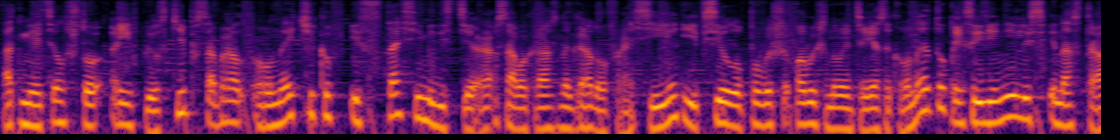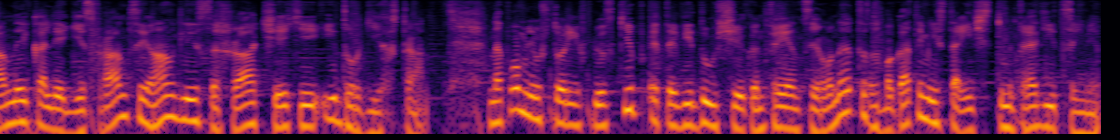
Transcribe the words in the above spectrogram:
отметил, что Риф плюс Кип собрал рунетчиков из 170 самых разных городов России, и в силу повыш- повышенного интереса к Рунету присоединились иностранные коллеги из Франции, Англии, США, Чехии и других стран. Напомним, что Риф плюс Кип – это ведущая конференция Рунета с богатыми историческими традициями.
